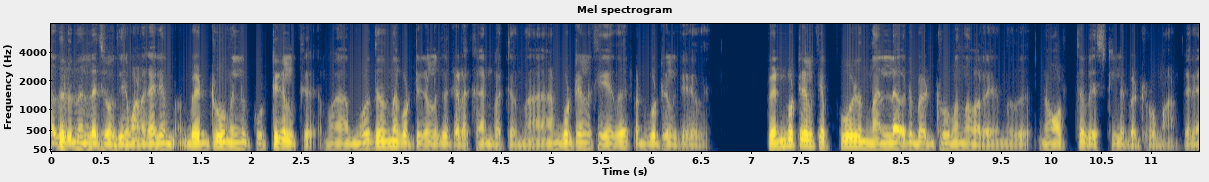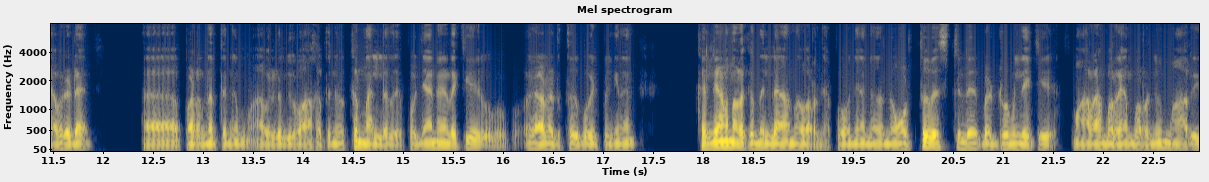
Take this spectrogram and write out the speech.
അതൊരു നല്ല ചോദ്യമാണ്. കാര്യം ബെഡ്റൂമിൽ കുട്ടികൾക്ക് മുതിർന്ന കുട്ടികൾക്ക് കിടക്കാൻ പറ്റുന്ന ആൺകുട്ടികൾക്ക് ഏത് പെൺകുട്ടികൾക്ക് ഏത്? പെൺകുട്ടികൾക്ക് എപ്പോഴും നല്ല ഒരു ബെഡ്റൂം എന്ന് പറയുന്നത് നോർത്ത് വെസ്റ്റിലെ ബെഡ്റൂമാണ്. കാര്യം അവരുടെ പഠനത്തിനും അവരുടെ വിവാഹത്തിനും ഒക്കെ നല്ലത്. ഇപ്പോൾ ഞാൻ ഇടയ്ക്ക് ഒരാളടുത്ത് പോയിപ്പോൾ ഇങ്ങനെ കല്യാണം നടക്കുന്നില്ല എന്ന് പറഞ്ഞു. അപ്പോൾ ഞാൻ നോർത്ത് വെസ്റ്റിലെ ബെഡ്റൂമിലേക്ക് മാറാൻ പറയാൻ പറഞ്ഞു. മാറി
